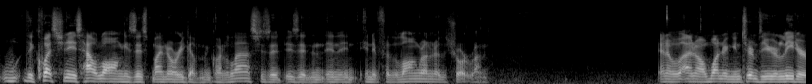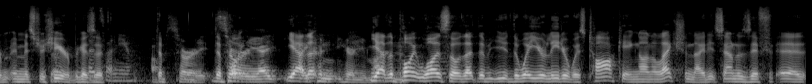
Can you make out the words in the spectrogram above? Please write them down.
w- the question is, how long is this minority government going to last? Is it is it in, in, in it for the long run or the short run? And, I, am wondering in terms of your leader, Mr. Scheer, because That's the, on you. The, oh, sorry, the sorry, point, I, yeah, I the, couldn't hear you. Martin. Yeah, the point was though that the, the way your leader was talking on election night, it sounded as if uh,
